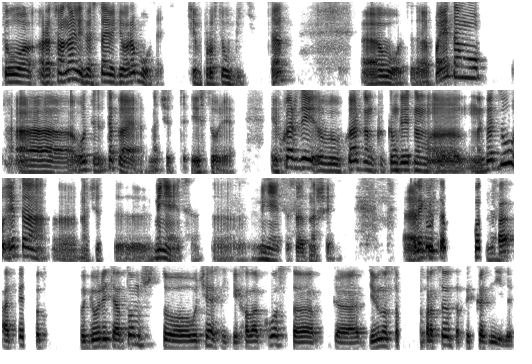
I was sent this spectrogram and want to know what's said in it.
то рациональнее заставить его работать, чем просто убить. Так? Э, вот. Поэтому э, вот такая значит, история. И в, каждой, в каждом конкретном году это значит, меняется, меняется соотношение. Олег Тут... вот, да. опять вот вы говорите о том, что участники Холокоста 90% их казнили.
